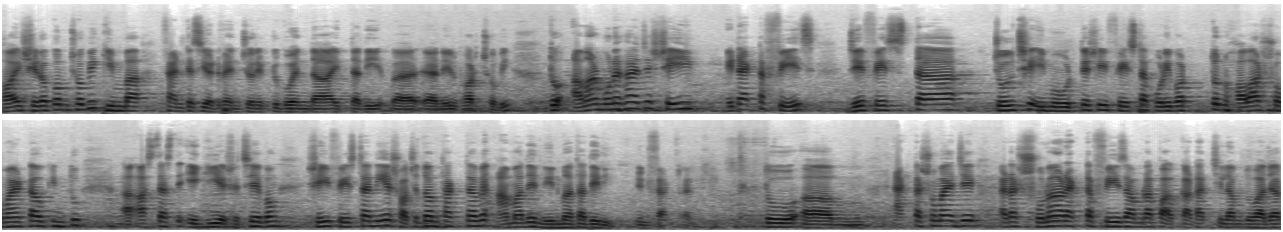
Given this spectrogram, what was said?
হয় সেরকম ছবি কিংবা ফ্যান্টাসি অ্যাডভেঞ্চার একটু গোয়েন্দা ইত্যাদি নির্ভর ছবি। তো আমার মনে হয় যে সেই, এটা একটা ফেজ যে ফেজটা চলছে এই মুহূর্তে, সেই ফেজটা পরিবর্তন হওয়ার সময়টাও কিন্তু আস্তে আস্তে এগিয়ে এসেছে এবং সেই ফেজটা নিয়ে সচেতন থাকতে হবে আমাদের নির্মাতাদেরই ইনফ্যাক্ট আর কি। তো একটা সময় যে একটা সোনার একটা ফেজ আমরা কাটাচ্ছিলাম দু হাজার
